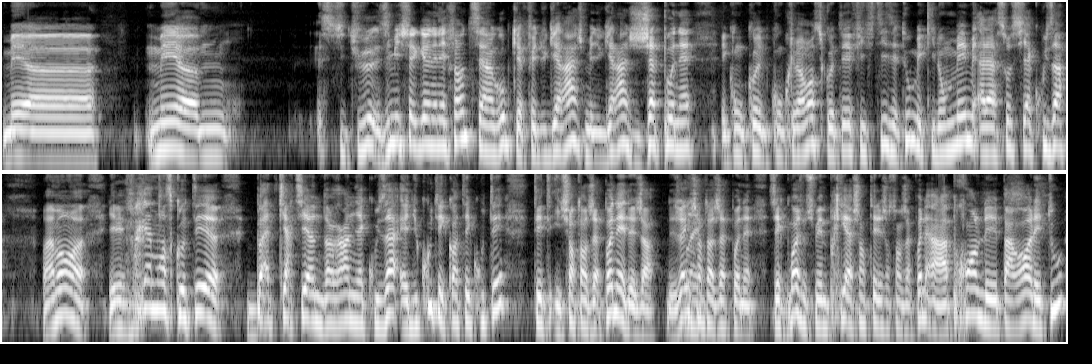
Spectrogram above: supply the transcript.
mais. euh, mais. si tu veux, The Michel Gun Elephant, c'est un groupe qui a fait du garage, mais du garage japonais, et qu'on qu'on compris vraiment ce côté 50s et tout, mais qui l'ont même à la sauce Yakuza. Vraiment, euh, il y avait vraiment ce côté euh, bas de quartier underground Yakuza, et du coup, t'es- quand t'écoutais, ils chantent en japonais déjà. Déjà, ils chantent en japonais. C'est que moi, je me suis même pris à chanter les chansons en japonais, à apprendre les paroles et tout.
